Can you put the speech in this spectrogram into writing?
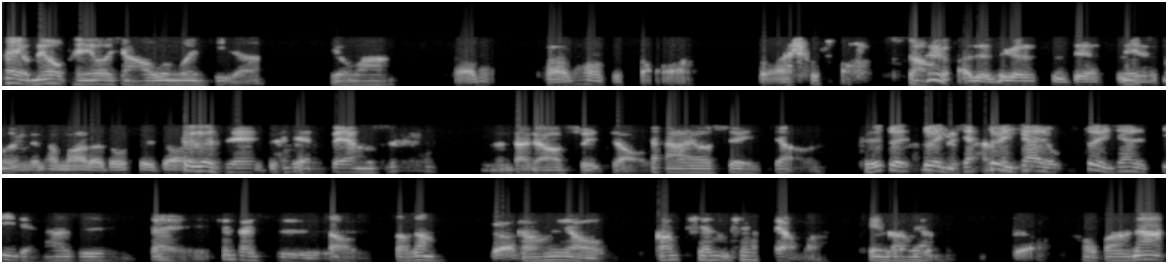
那有没有朋友想要问问题的？有吗？查套查套是少啊，本来就少少，而且这个时间时间时间他妈的都睡觉，这个时间时间非常少，可能大家要睡觉了，大家要睡觉了。可是对对你现对你现在有对你现在的地点，它是在现在是早早上，对啊，刚要刚天天亮吧，天刚亮，对啊，好吧，那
